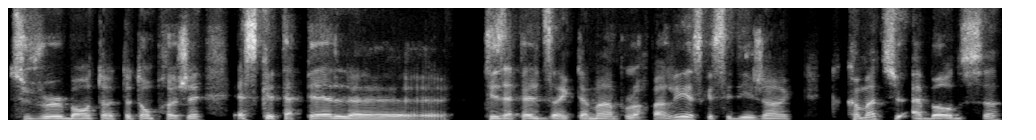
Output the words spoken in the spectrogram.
tu veux, bon, tu as, ton projet, est-ce que tu appelles tes appels directement pour leur parler? Est-ce que c'est des gens. Comment tu abordes ça?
